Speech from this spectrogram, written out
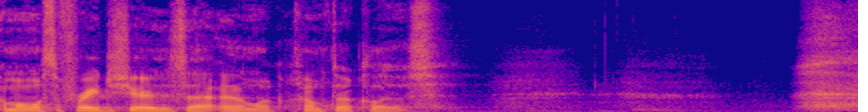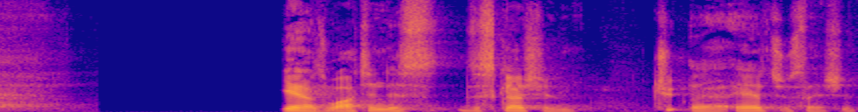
I'm almost afraid to share this, and I'm going to come to a close. Again, I was watching this discussion uh, answer session,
